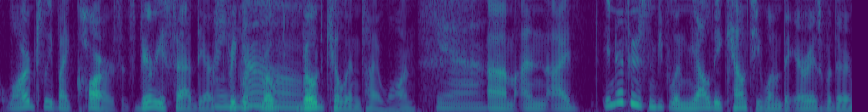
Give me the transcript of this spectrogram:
largely by cars. It's very sad. They are I frequent know. road roadkill in Taiwan. Yeah. Um, and I interviewed some people in Miaoli County, one of the areas where they're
